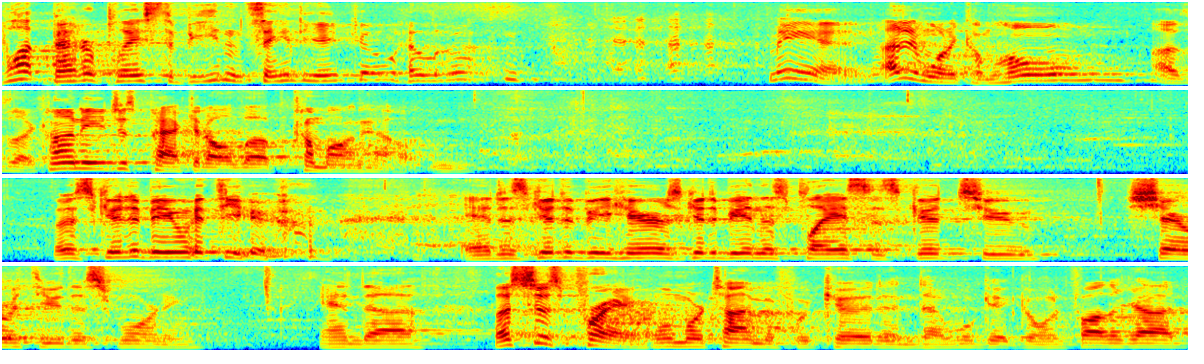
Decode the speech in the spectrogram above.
what better place to be than San Diego? Hello? Man, I didn't want to come home. I was like, honey, just pack it all up, come on out. And but it's good to be with you. it is good to be here. It's good to be in this place. It's good to share with you this morning. And uh, let's just pray one more time if we could, and uh, we'll get going. Father God,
